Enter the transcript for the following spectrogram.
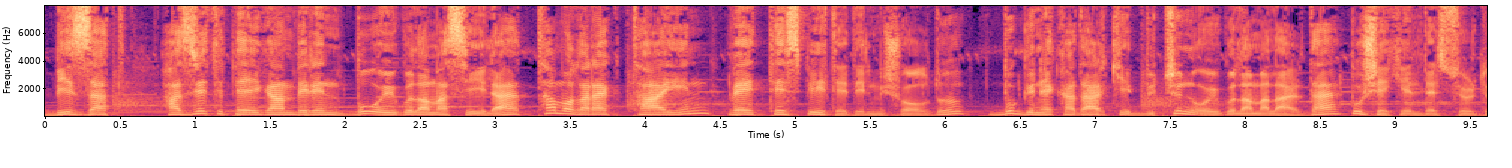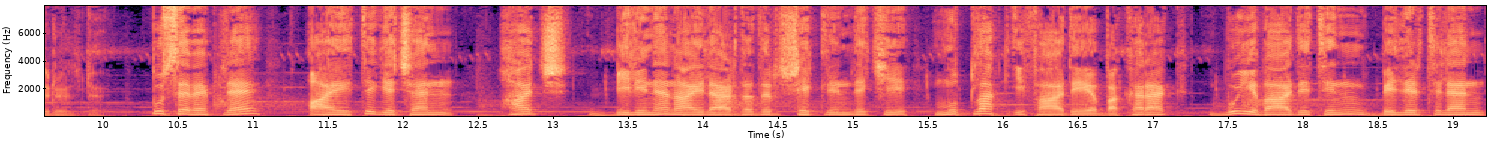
bizzat Hazreti Peygamber'in bu uygulamasıyla tam olarak tayin ve tespit edilmiş oldu. Bugüne kadarki bütün uygulamalarda bu şekilde sürdürüldü. Bu sebeple ayette geçen hac bilinen aylardadır şeklindeki mutlak ifadeye bakarak bu ibadetin belirtilen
